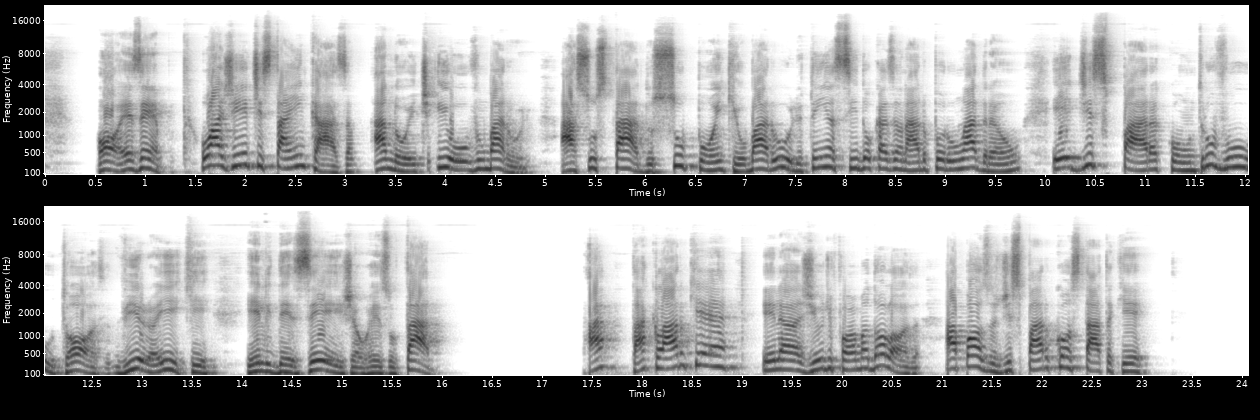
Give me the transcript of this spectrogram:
Ó, exemplo. O agente está em casa à noite e ouve um barulho. Assustado, supõe que o barulho tenha sido ocasionado por um ladrão e dispara contra o vulto. Ó, viram aí que ele deseja o resultado? Tá? Tá claro que é. Ele agiu de forma dolosa. Após o disparo, constata que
